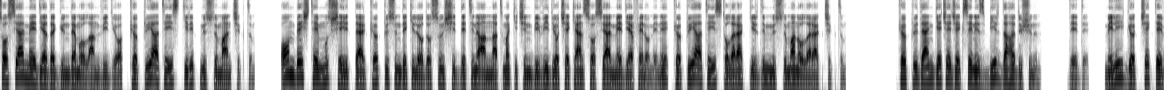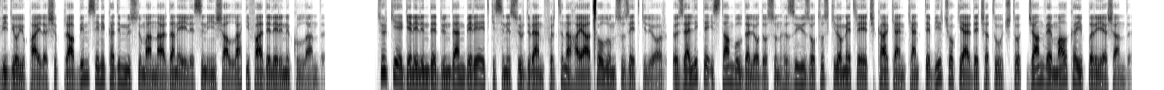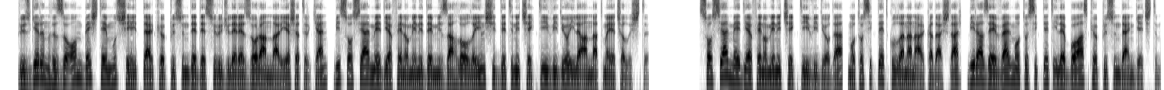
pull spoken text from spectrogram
Sosyal medyada gündem olan video, köprüye ateist girip Müslüman çıktım. 15 Temmuz Şehitler Köprüsü'ndeki lodosun şiddetini anlatmak için bir video çeken sosyal medya fenomeni, köprüye ateist olarak girdim Müslüman olarak çıktım. Köprüden geçecekseniz bir daha düşünün, dedi. Melih Gökçek de videoyu paylaşıp, Rabbim seni kadim Müslümanlardan eylesin inşallah, ifadelerini kullandı. Türkiye genelinde dünden beri etkisini sürdüren fırtına hayatı olumsuz etkiliyor, özellikle İstanbul'da lodosun hızı 130 kilometreye çıkarken kentte birçok yerde çatı uçtu, can ve mal kayıpları yaşandı. Rüzgarın hızı 15 Temmuz Şehitler Köprüsü'nde de sürücülere zor anlar yaşatırken, bir sosyal medya fenomeni de mizahlı olayın şiddetini çektiği video ile anlatmaya çalıştı. Sosyal medya fenomeni çektiği videoda, motosiklet kullanan arkadaşlar, biraz evvel motosiklet ile Boğaz Köprüsü'nden geçtim.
